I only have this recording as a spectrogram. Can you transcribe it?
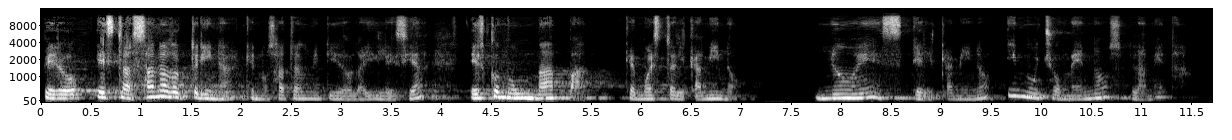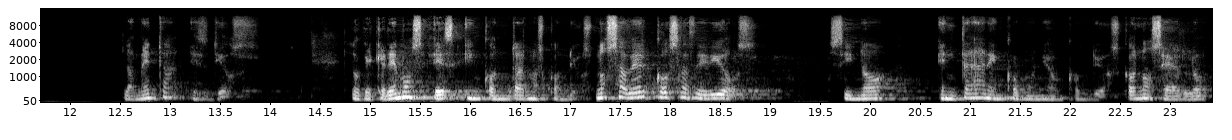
Pero esta sana doctrina que nos ha transmitido la Iglesia es como un mapa que muestra el camino. No es el camino y mucho menos la meta. La meta es Dios. Lo que queremos es encontrarnos con Dios, no saber cosas de Dios, sino entrar en comunión con Dios, conocerlo,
